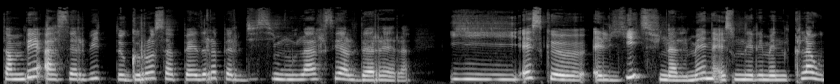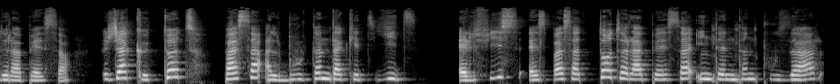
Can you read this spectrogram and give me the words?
també ha servit de grossa pedra per dissimular-se al darrere. I és que el llit, finalment, és un element clau de la peça, ja que tot passa al voltant d'aquest llit. El fill es passa tota la peça intentant posar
